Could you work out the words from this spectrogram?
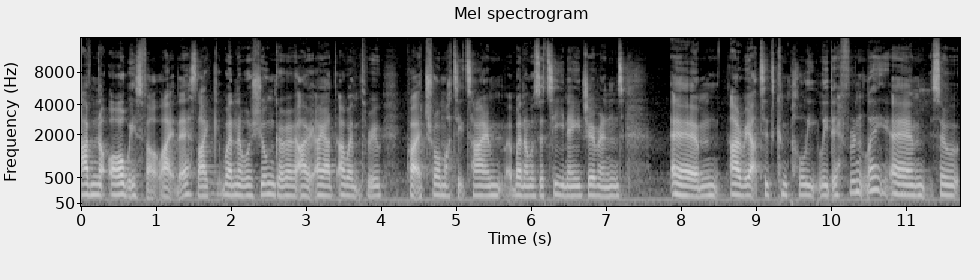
I've not always felt like this. Like when I was younger I I had I went through quite a traumatic time when I was a teenager and um, I reacted completely differently. Um, so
